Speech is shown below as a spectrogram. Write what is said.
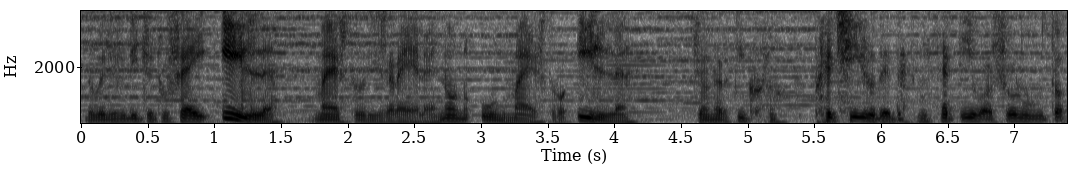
dove Gesù dice tu sei il maestro di Israele, non un maestro, il, c'è un articolo preciso, determinativo, assoluto,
